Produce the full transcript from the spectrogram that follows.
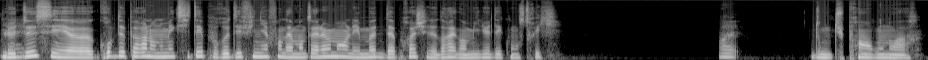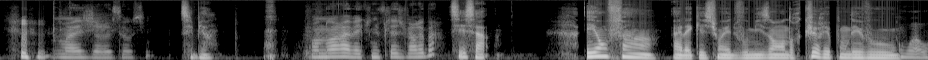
Le Ouais. 2, c'est euh, groupe de parole en non-mixité pour redéfinir fondamentalement les modes d'approche et de drague en milieu déconstruit. Ouais. Donc tu prends un rond noir. Ouais, je dirais ça aussi. C'est bien. En noir avec une flèche vers le bas? C'est ça. Et enfin, à la question êtes-vous misandre Que répondez-vous? Waouh.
